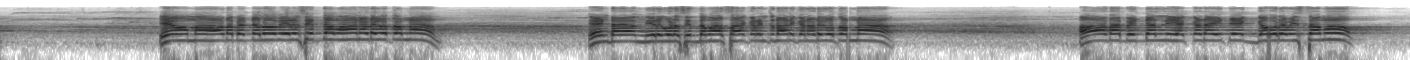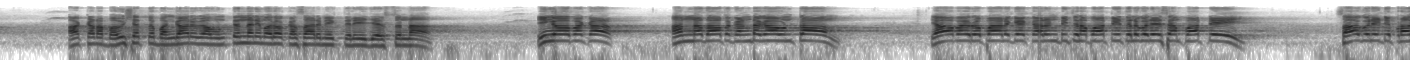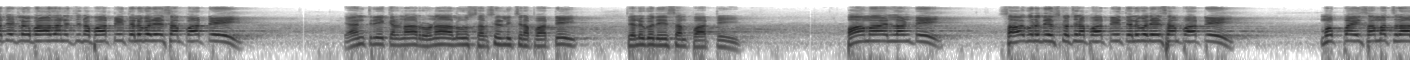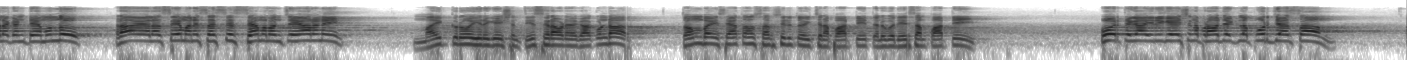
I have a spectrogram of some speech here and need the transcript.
ఏమో మా ఆడబిడ్డలు మీరు సిద్ధమా అని అడుగుతున్నా. ఏంటయా మీరు కూడా సిద్ధమా సహకరించడానికి అని అడుగుతున్నా. ఆడబిడ్డల్ని ఎక్కడైతే గౌరవిస్తామో అక్కడ భవిష్యత్తు బంగారుగా ఉంటుందని మరొకసారి మీకు తెలియజేస్తున్నా. ఇంకో పక్క అన్నదాతకు అండగా ఉంటాం. యాభై రూపాయలకే కరెంట్ ఇచ్చిన పార్టీ తెలుగుదేశం పార్టీ. సాగునీటి ప్రాజెక్టులకు ప్రాధాన్యత పార్టీ తెలుగుదేశం పార్టీ. యాంత్రీకరణ రుణాలు సబ్సిడీలు ఇచ్చిన పార్టీ తెలుగుదేశం పార్టీ. పామాయిల్ లాంటి సాగును తీసుకొచ్చిన పార్టీ తెలుగుదేశం పార్టీ. ముప్పై సంవత్సరాల కంటే ముందు రాయలసీమని సస్యశ్యామలం చేయాలని మైక్రో ఇరిగేషన్ తీసుకురావడమే కాకుండా తొంభై శాతం సబ్సిడీతో ఇచ్చిన పార్టీ తెలుగుదేశం పార్టీ. పూర్తిగా ఇరిగేషన్ ప్రాజెక్టులు పూర్తి చేస్తాం.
